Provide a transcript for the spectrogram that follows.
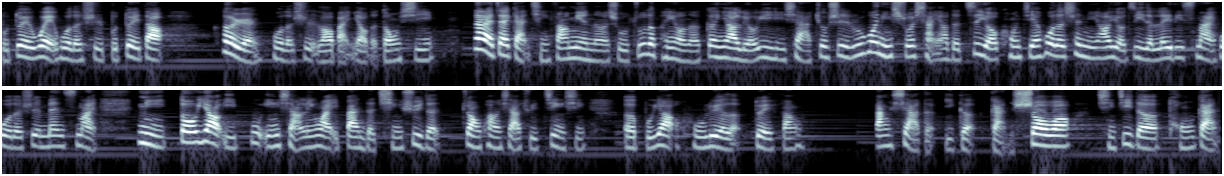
不对位，或者是不对到客人或者是老板要的东西。再来，在感情方面呢，属猪的朋友呢，更要留意一下，就是如果你所想要的自由空间，或者是你要有自己的 ladies night，或者是 men's night，你都要以不影响另外一半的情绪的状况下去进行，而不要忽略了对方当下的一个感受哦。请记得同感，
